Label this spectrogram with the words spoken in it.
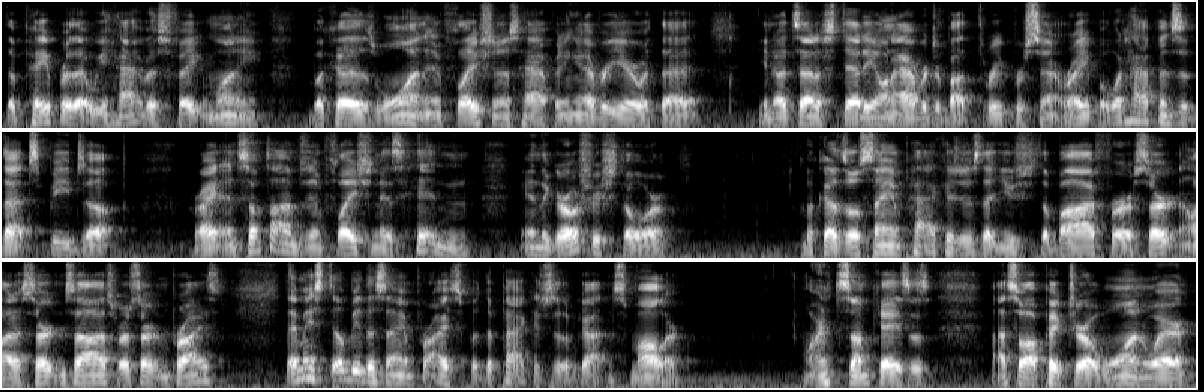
The paper that we have is fake money because one, inflation is happening every year with that. You know, it's at a steady on average about three percent rate. But what happens if that speeds up, right? And sometimes inflation is hidden in the grocery store because those same packages that you used to buy for a certain at a certain size for a certain price, they may still be the same price, but the packages have gotten smaller. Or in some cases, I saw a picture of one where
